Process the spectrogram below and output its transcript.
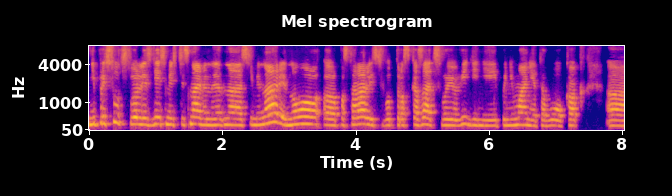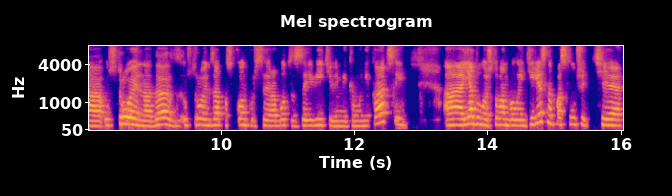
не присутствовали здесь вместе с нами на, на семинаре, но э, постарались вот рассказать свое видение и понимание того, как э, устроено, да, устроен запуск конкурса и работа с заявителями коммуникаций. Э, я думаю, что вам было интересно послушать э,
